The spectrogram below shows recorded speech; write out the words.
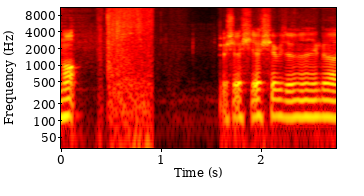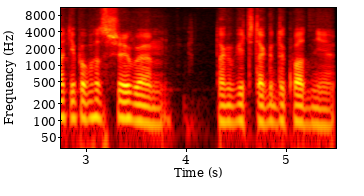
No. Przecież ja, ja się na niego nawet nie popatrzyłem. Tak wiecie, tak dokładnie.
